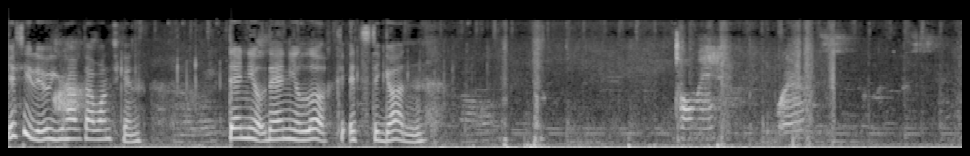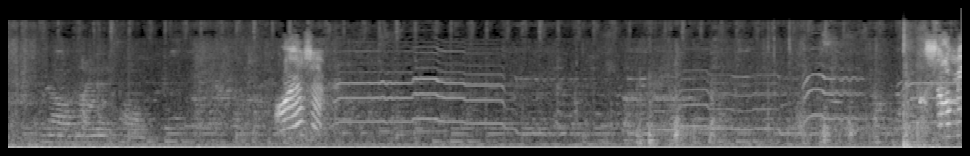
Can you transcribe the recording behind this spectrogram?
Yes, you do. You have that one skin. Daniel, Daniel, look. It's the gun. Tell me where. Where is it? Show me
